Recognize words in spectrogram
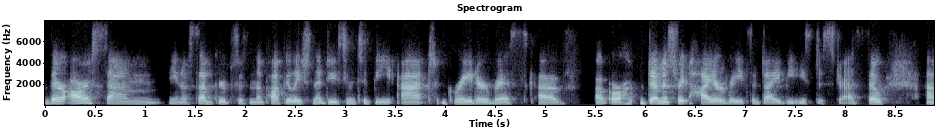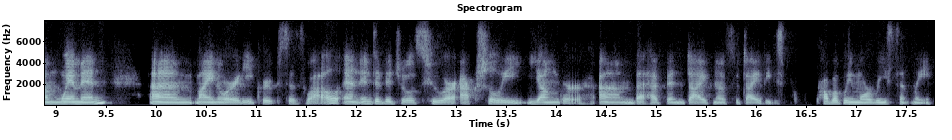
there are some you know subgroups within the population that do seem to be at greater risk of or demonstrate higher rates of diabetes distress. So um, women um, minority groups as well and individuals who are actually younger um, that have been diagnosed with diabetes probably more recently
